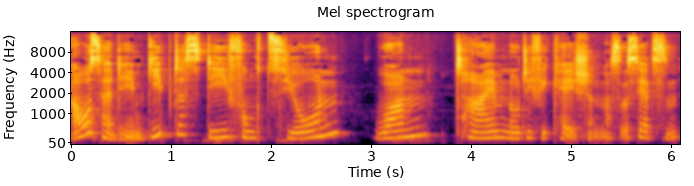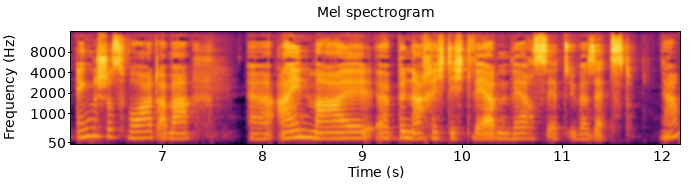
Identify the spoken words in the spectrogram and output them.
Außerdem gibt es die Funktion One-Time Notification. Das ist jetzt ein englisches Wort, aber äh, einmal äh, benachrichtigt werden wäre es jetzt übersetzt, ja.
